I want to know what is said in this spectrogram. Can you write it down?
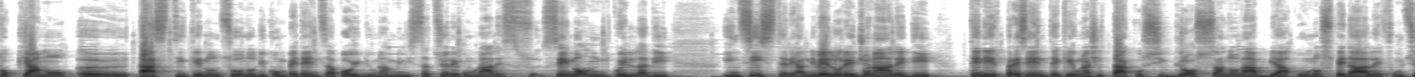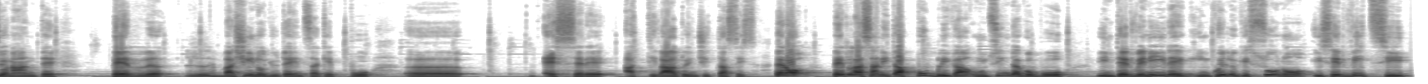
tocchiamo eh, tasti che non sono di competenza poi di un'amministrazione comunale se non quella di insistere a livello regionale di tenere presente che una città così grossa non abbia un ospedale funzionante per il bacino di utenza che può eh, essere attivato in città stessa. Però per la sanità pubblica un sindaco può intervenire in quello che sono i servizi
